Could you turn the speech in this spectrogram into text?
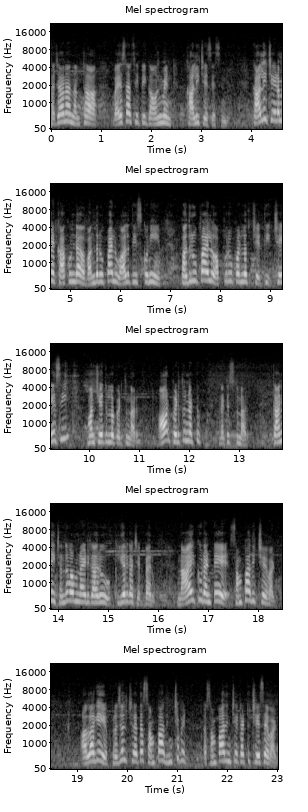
ఖజానానంతా వైఎస్ఆర్సీపీ గవర్నమెంట్ ఖాళీ చేసేసింది. ఖాళీ చేయడమే కాకుండా వంద రూపాయలు వాళ్ళు తీసుకొని పది రూపాయలు అప్పు రూపంలో చేతి చేసి మన చేతుల్లో పెడుతున్నారు. ఆర్ పెడుతున్నట్టు నటిస్తున్నారు. కానీ చంద్రబాబు నాయుడు గారు క్లియర్గా చెప్పారు. నాయకుడు అంటే సంపాదించేవాడు. అలాగే ప్రజల చేత సంపాదించబె సంపాదించేటట్టు చేసేవాడు.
